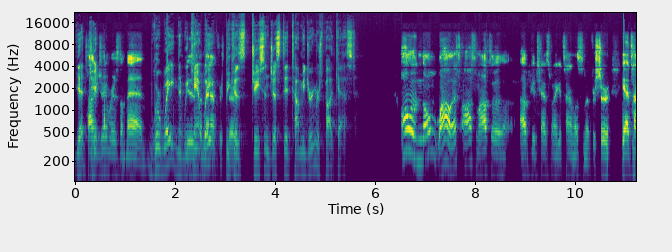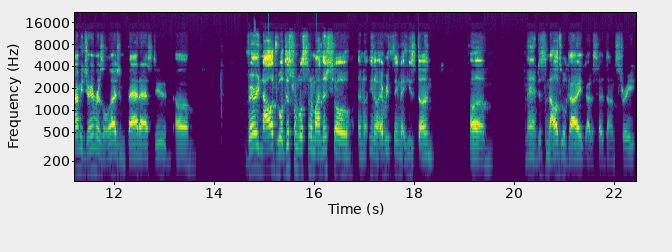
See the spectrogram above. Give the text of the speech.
Yeah, Tommy J- Dreamer is the man. we're waiting and we He can't wait for sure. because Jason just did Tommy Dreamer's podcast. Oh no! Wow, that's awesome. I'll have to. I'll get a chance when I get time to listen to it for sure. Yeah, Tommy Dreamer is a legend, badass dude. Um, very knowledgeable just from listening to him on this show and you know everything that he's done. Um, man, just a knowledgeable guy. He got his head down straight.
